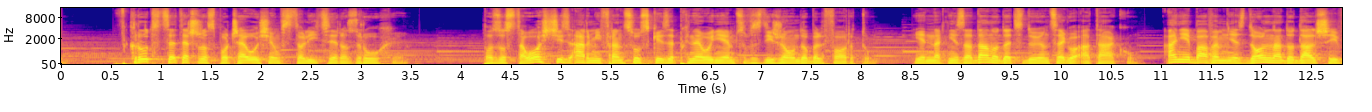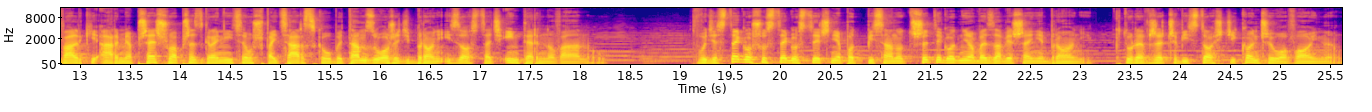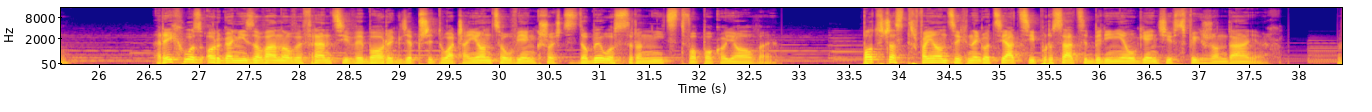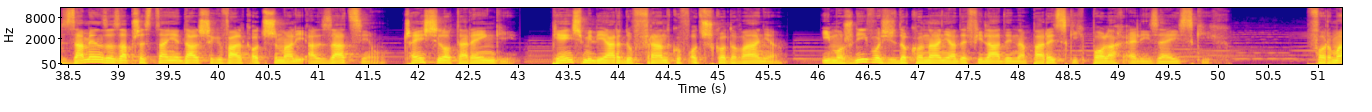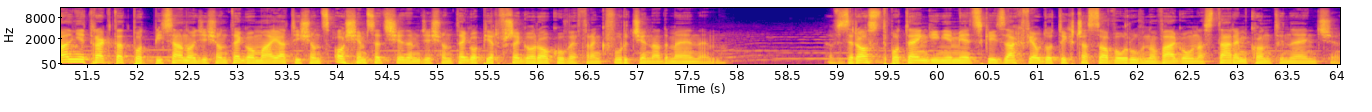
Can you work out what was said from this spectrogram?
Wkrótce też rozpoczęły się w stolicy rozruchy. Pozostałości z armii francuskiej zepchnęły Niemców z Dijon do Belfortu. Jednak nie zadano decydującego ataku, a niebawem niezdolna do dalszej walki armia przeszła przez granicę szwajcarską, by tam złożyć broń i zostać internowaną. 26 stycznia podpisano trzytygodniowe zawieszenie broni, które w rzeczywistości kończyło wojnę. Rychło zorganizowano we Francji wybory, gdzie przytłaczającą większość zdobyło stronnictwo pokojowe. Podczas trwających negocjacji Prusacy byli nieugięci w swych żądaniach. W zamian za zaprzestanie dalszych walk otrzymali Alzację, część Lotaryngii, 5 miliardów franków odszkodowania i możliwość dokonania defilady na paryskich polach elizejskich. Formalnie traktat podpisano 10 maja 1871 roku we Frankfurcie nad Menem. Wzrost potęgi niemieckiej zachwiał dotychczasową równowagą na starym kontynencie.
